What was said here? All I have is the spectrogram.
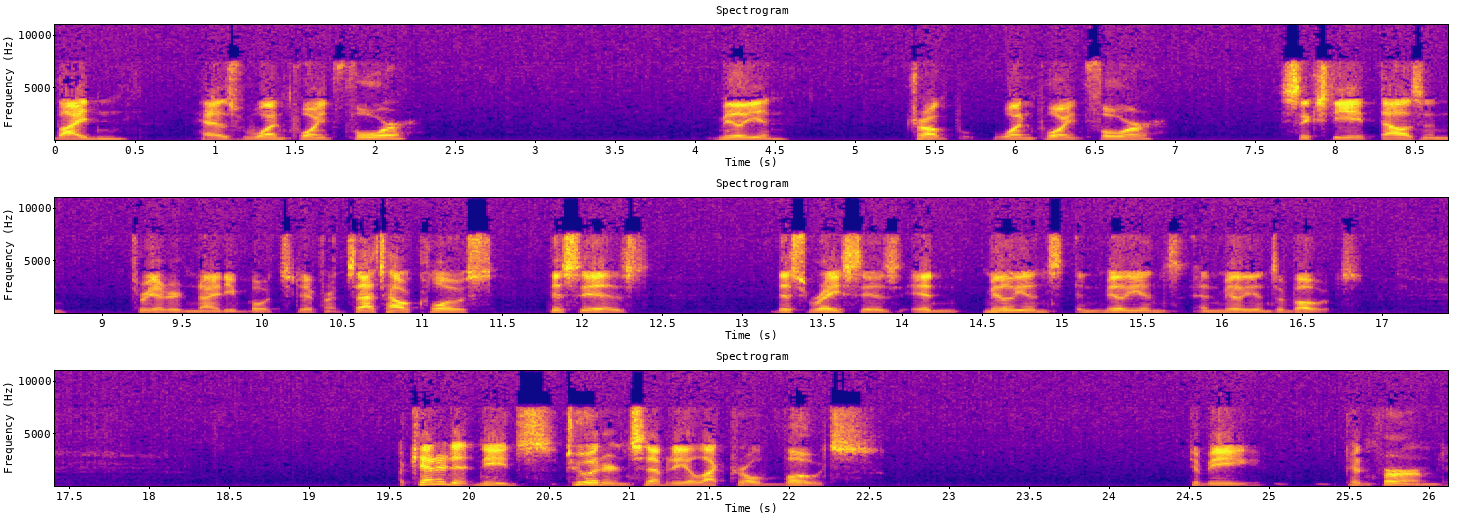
Biden has 1.4 million. Trump 1.4, 68,390 votes difference. That's how close this is, this race is in millions and millions and millions of votes. A candidate needs 270 electoral votes to be confirmed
